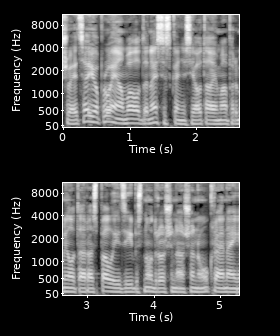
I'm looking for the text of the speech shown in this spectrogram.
Šveicē joprojām valda nesaskaņas jautājumā par militārās palīdzības nodrošināšanu Ukrainai.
